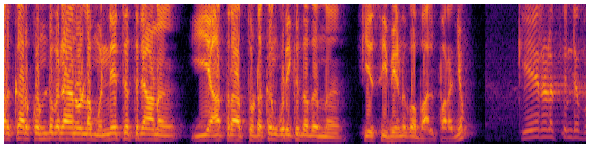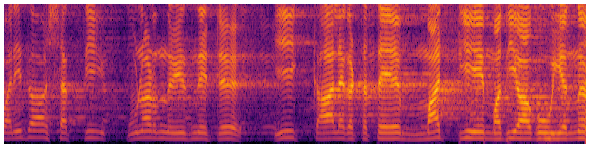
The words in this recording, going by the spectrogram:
സർക്കാർ കൊണ്ടുവരാനുള്ള മുന്നേറ്റത്തിനാണ് ഈ യാത്ര തുടക്കം കുറിക്കുന്നതെന്ന് കെ സി വേണുഗോപാൽ പറഞ്ഞു. കേരളത്തിന്റെ വനിതാ ശക്തി ഉണർന്നെഴുന്നേറ്റ് ഈ കാലഘട്ടത്തെ മാറ്റിയേ മതിയാകൂ എന്ന്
